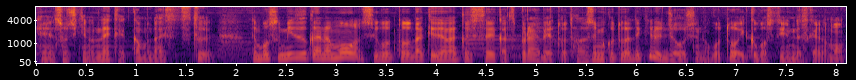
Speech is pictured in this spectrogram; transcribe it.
えー、組織のね結果も出しつつでボス自らも仕事だけじゃなく私生活プライベートを楽しむことができる上司のことをイクボスと言うんですけれども、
